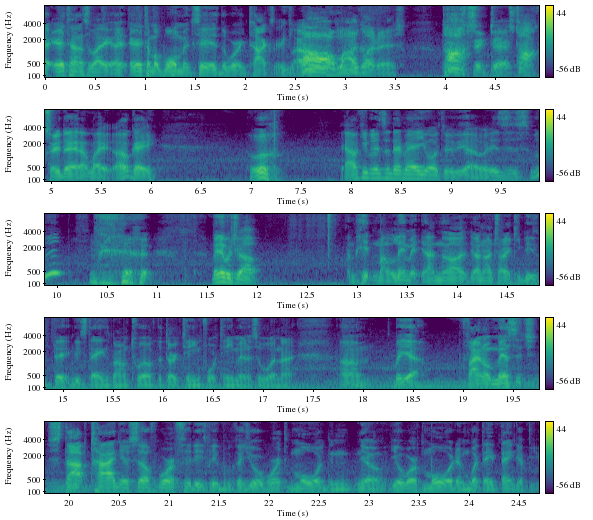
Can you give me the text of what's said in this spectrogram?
every time somebody, every time a woman says the word toxic, he's like, "Oh my goodness, toxic this, toxic that." I'm like, okay, Whew. I'll keep listening to that man you want to. Yeah, but it's just. Whoop. but anyway, y'all. I'm hitting my limit. I know y'all not trying to keep these these things around 12 to 13, 14 minutes or whatnot. Um, but yeah, final message stop tying your self-worth to these people because you're worth more than you know you're worth more than what they think of you.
